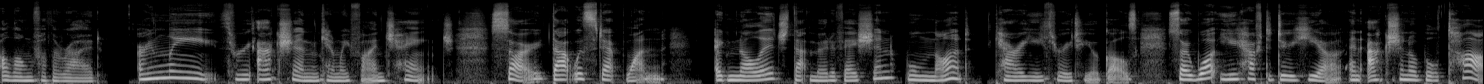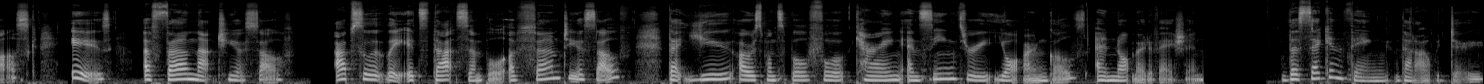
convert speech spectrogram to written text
along for the ride. Only through action can we find change. So that was step one. Acknowledge that motivation will not carry you through to your goals. So, what you have to do here, an actionable task, is affirm that to yourself. Absolutely, it's that simple. Affirm to yourself that you are responsible for carrying and seeing through your own goals and not motivation. The second thing that I would do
